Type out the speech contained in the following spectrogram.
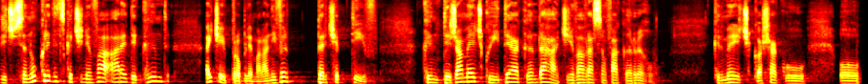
deci să nu credeți că cineva are de gând, aici e problema, la nivel perceptiv, când deja mergi cu ideea că, da, cineva vrea să-mi facă rău, când mergi așa cu o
